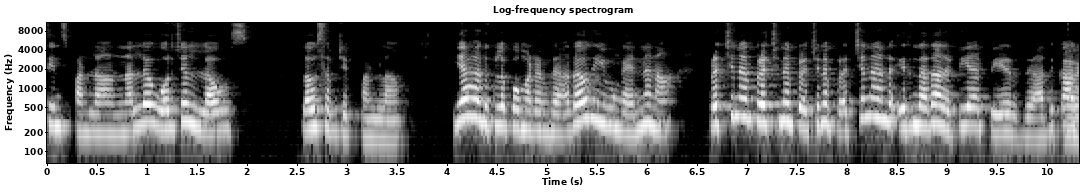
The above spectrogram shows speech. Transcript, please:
சீன்ஸ் பண்ணலாம். நல்ல ஒரிஜினல் லவ்ஸ் லவ் சப்ஜெக்ட் பண்ணலாம். ஏன் அதுக்குள்ள போக மாட்டாங்க? அதாவது இவங்க என்னன்னா பிரச்சனை பிரச்சனை பிரச்சனை பிரச்சனை இருந்தால் தான் அது டிஆர்பி ஏறுது. அதுக்காக.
